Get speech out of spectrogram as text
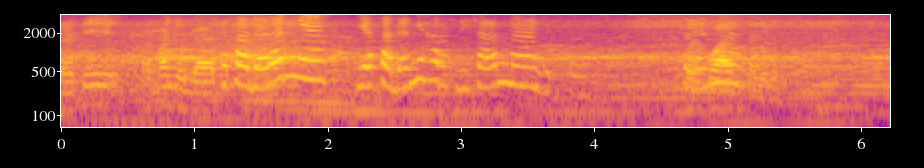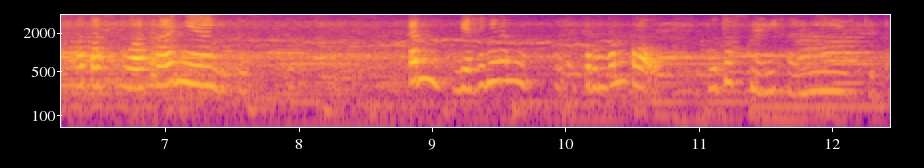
Berarti perempuan juga kesadarannya ya sadarnya harus di sana gitu. Sadarnya berkuasa. atas kuasanya gitu. Kan biasanya kan perempuan kalau putus nangis nangis gitu.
